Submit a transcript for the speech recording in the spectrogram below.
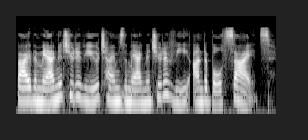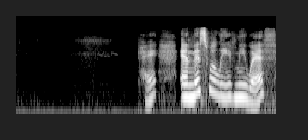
by the magnitude of u times the magnitude of v onto both sides. Okay, and this will leave me with,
